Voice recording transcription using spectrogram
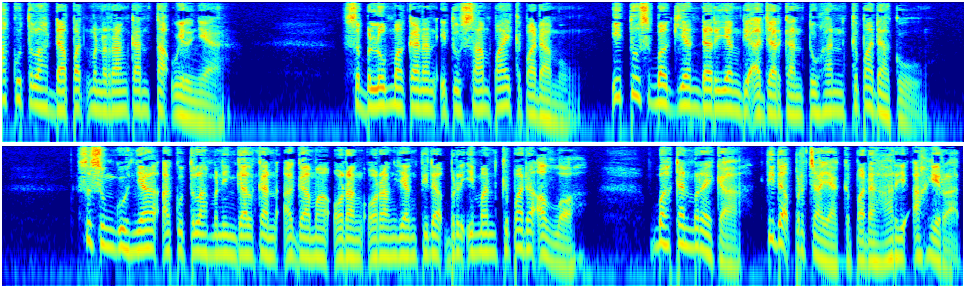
aku telah dapat menerangkan takwilnya sebelum makanan itu sampai kepadamu. itu sebagian dari yang diajarkan Tuhan kepadaku. Sesungguhnya aku telah meninggalkan agama orang-orang yang tidak beriman kepada Allah, bahkan mereka tidak percaya kepada hari akhirat.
